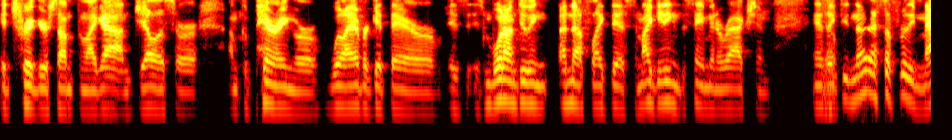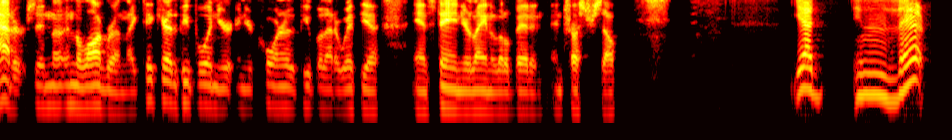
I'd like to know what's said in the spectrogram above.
it triggers something like ah, i'm jealous or i'm comparing or will i ever get there? or is, is what i'm doing enough like this? Am i getting the same interaction? And it's yep. like dude none of that stuff really matters in the in the long run. Like take care of the people in your in your corner the people that are with you and stay in your lane a little bit and, and trust yourself. Yeah in that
